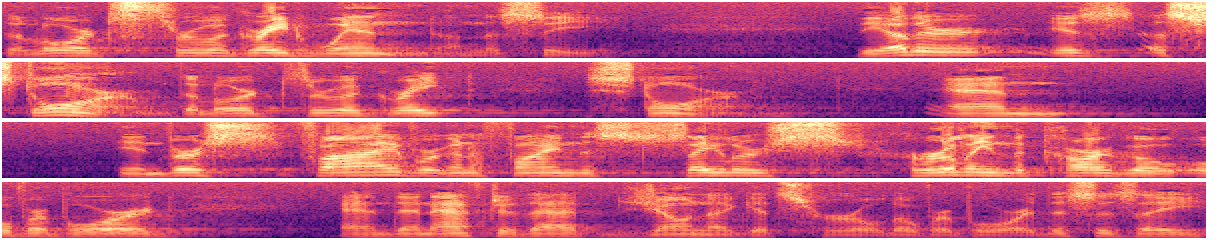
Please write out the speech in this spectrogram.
The Lord threw a great wind on the sea. The other is a storm. The Lord threw a great storm. And in verse 5, we're going to find the sailors hurling the cargo overboard. And then after that, Jonah gets hurled overboard. This is a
